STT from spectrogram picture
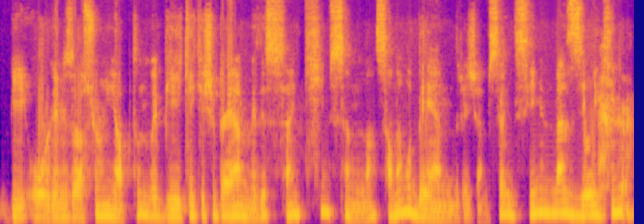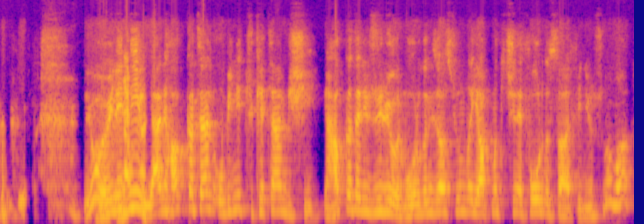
bir organizasyon yaptın ve bir iki kişi beğenmedi. Sen kimsin lan? Sana mı beğendireceğim? Sen senin ben zevkini Yok öyle değil. Yani hakikaten o beni tüketen bir şey. Yani hakikaten üzülüyorum. Organizasyonu da yapmak için efor da sarf ediyorsun ama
